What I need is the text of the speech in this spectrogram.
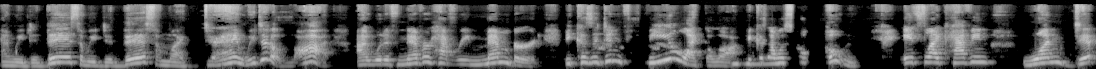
And we did this and we did this. I'm like, dang, we did a lot. I would have never have remembered because it didn't feel like a lot because I mm-hmm. was so potent. It's like having one dip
